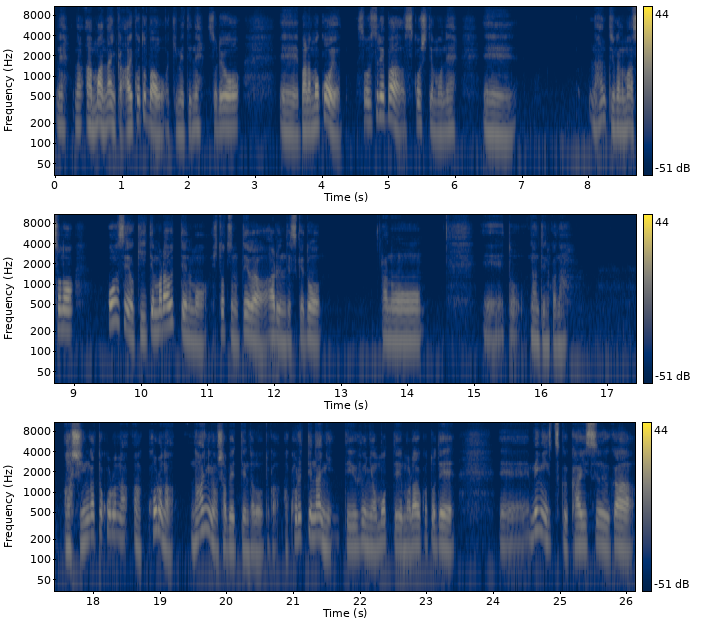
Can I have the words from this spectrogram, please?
ね、あまあ何か合言葉を決めてね、それを、えー、ばらまこうよ。そうすれば少しでもね、えー、なんていうかな、まあその音声を聞いてもらうっていうのも一つの手ではあるんですけど、あのー、えっ、ー、と、なんていうのかな。あ、新型コロナ、あ、コロナ、何を喋ってんだろうとか、あ、これって何っていうふうに思ってもらうことで、えー、目につく回数が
